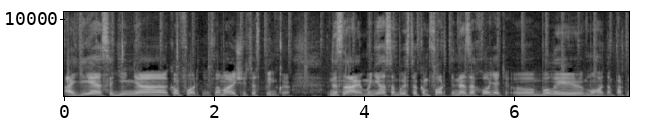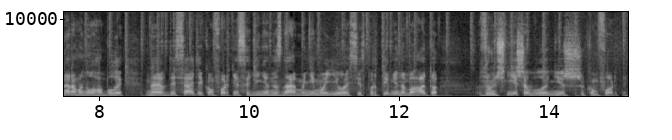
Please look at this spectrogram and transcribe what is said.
а є сидіння комфортні, з ламаючоюся спинкою. Не знаю, мені особисто комфортні не заходять. Е, Були мого там партнера минулого були на F10 комфортні сидіння. Не знаю, мені мої ось ці спортивні набагато зручніше були, ніж комфортні.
